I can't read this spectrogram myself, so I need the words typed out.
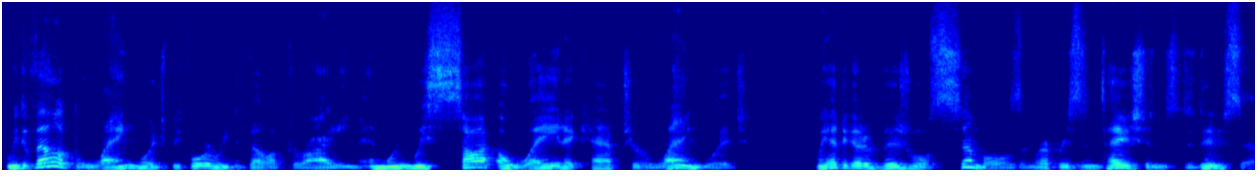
We developed language before we developed writing. And when we sought a way to capture language, we had to go to visual symbols and representations to do so.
